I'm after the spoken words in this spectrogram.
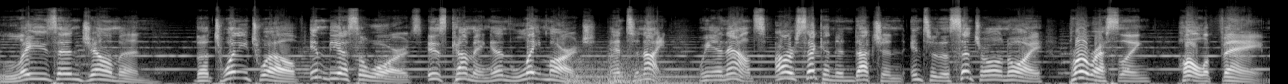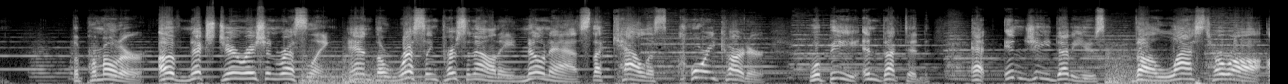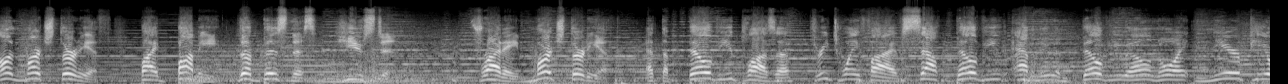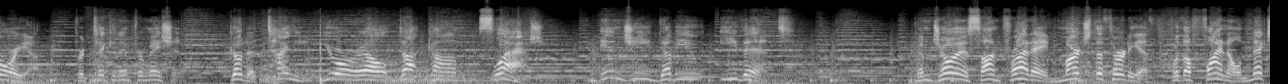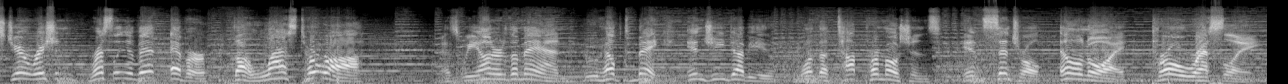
Ladies and gentlemen, the 2012 NBS Awards is coming in late March, and tonight we announce our second induction into the Central Illinois Pro Wrestling Hall of Fame. The promoter of Next Generation Wrestling and the wrestling personality known as the Callous Corey Carter will be inducted at NGW's The Last Hurrah on March 30th by Bobby the Business Houston. Friday, March 30th at the Bellevue Plaza, 325 South Bellevue Avenue in Bellevue, Illinois, near Peoria. For ticket information, go to tinyurl.com slash ngw event. Come join us on Friday, March the 30th for the final Next Generation Wrestling event ever, The Last Hurrah as we honor the man who helped make NGW one of the top promotions in Central Illinois Pro Wrestling.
